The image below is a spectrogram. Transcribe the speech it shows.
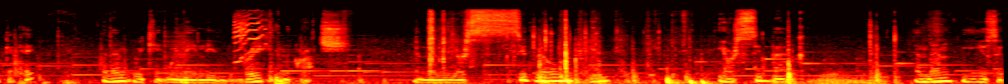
okay. Okay and then we can we may leave the brake and the clutch and then your seat belt your seat back. And then you say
